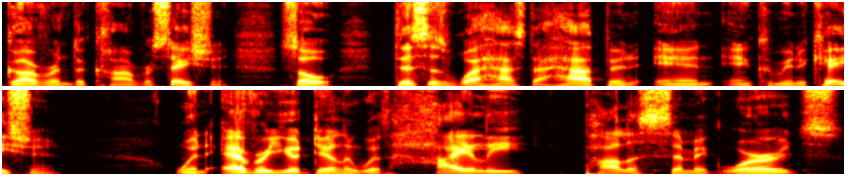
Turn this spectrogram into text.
govern the conversation. So, this is what has to happen in, in communication. Whenever you're dealing with highly polysemic words,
